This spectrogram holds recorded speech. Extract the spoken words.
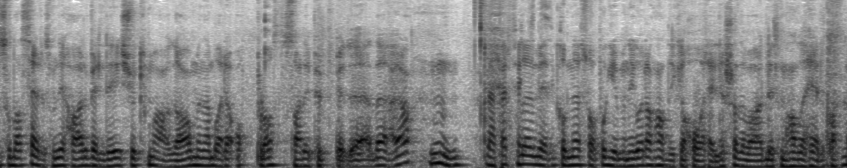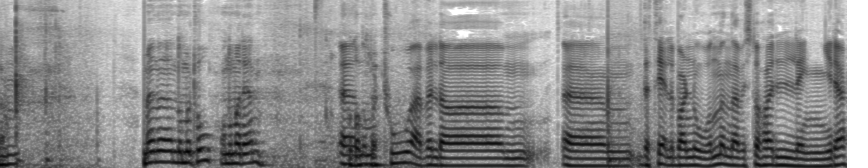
så da ser det ut som de har veldig tjukk mage, men den er bare oppblåst, og så har de pupper. Det, ja, mm. Det er perfekt. Den vedkommende jeg så på gymmen i går, han hadde ikke hår heller, så det var liksom, han hadde hele pakka. Mm. Men eh, nummer to og nummer én Topp nummer to er vel da um, Dette gjelder bare noen, men det er hvis du har lengre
